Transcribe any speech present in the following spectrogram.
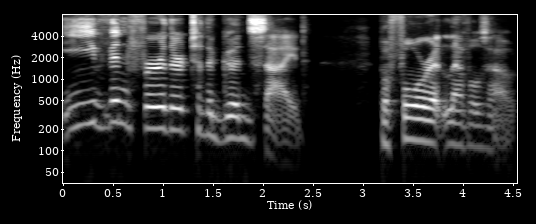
even further to the good side before it levels out.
